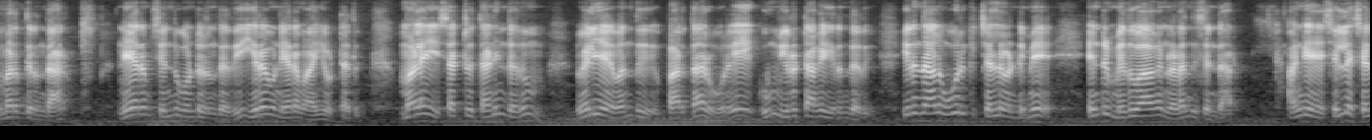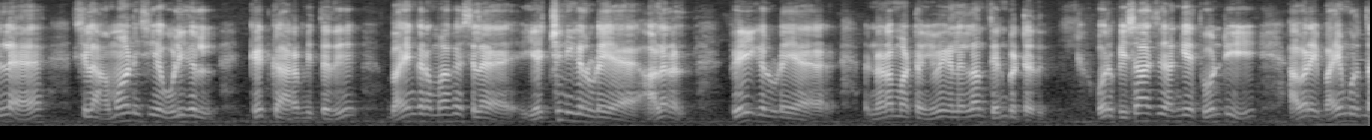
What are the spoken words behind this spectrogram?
அமர்ந்திருந்தார். நேரம் சென்று கொண்டிருந்தது. இரவு நேரம் ஆகிவிட்டது மழை சற்று தணிந்ததும் வெளியே வந்து பார்த்தார். ஒரே கும் இருட்டாக இருந்தது. இருந்தாலும் ஊருக்கு செல்ல வேண்டுமே என்று மெதுவாக நடந்து சென்றார். அங்கே செல்ல செல்ல சில அமானுஷிய ஒளிகள் கேட்க ஆரம்பித்தது. பயங்கரமாக சில எச்சினிகளுடைய அலறல் பேய்களுடைய நடமாட்டம் இவைகளெல்லாம் தென்பட்டது. ஒரு பிசாசு அங்கே தோன்றி அவரை பயமுறுத்த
